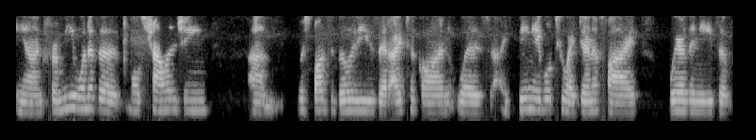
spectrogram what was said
And for me, one of the most challenging um, responsibilities that I took on was uh, being able to identify where the needs of,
